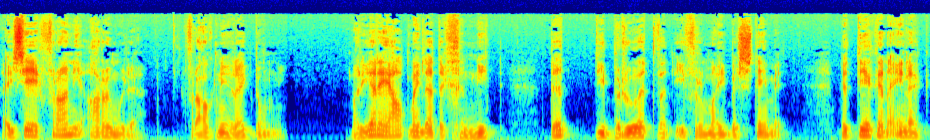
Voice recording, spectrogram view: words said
Hy sê ek vra nie armoede, vra ook nie rykdom nie. Maar Here help my dat ek geniet dit die brood wat U vir my bestem het beteken eintlik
